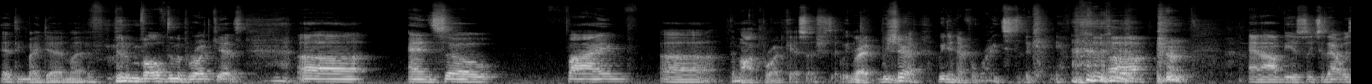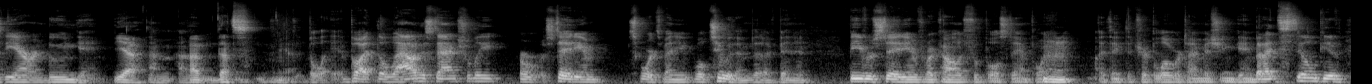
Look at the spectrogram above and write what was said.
I think my dad might have been involved in the broadcast. Uh, and so five. Uh, the mock broadcast, I should say. We didn't, Right. We Sure. Didn't have, we didn't have rights to the game. uh, and obviously, so that was the Aaron Boone game. Yeah. I'm, I'm Um, that's yeah. but the loudest actually or stadium sports venue well two of them that i've been in beaver stadium from a college football standpoint Mhm. i think the triple overtime michigan game but i'd still give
